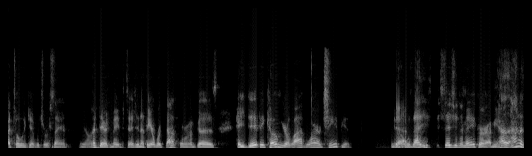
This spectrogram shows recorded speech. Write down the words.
I totally get what you were saying. You know, and Davis made a decision. I think it worked out for him because he did become your live wire champion. You know, Yeah. was that easy decision to make, or I mean, how how does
